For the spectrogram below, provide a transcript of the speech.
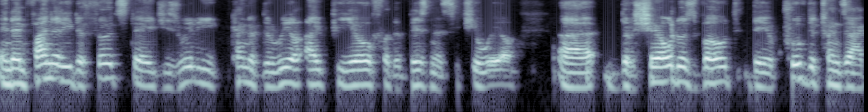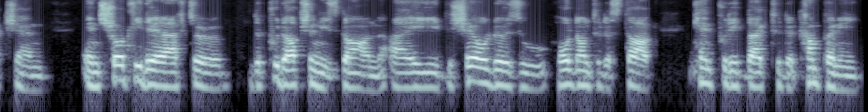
And then finally, the third stage is really kind of the real IPO for the business, if you will. Uh, the shareholders vote, they approve the transaction, and shortly thereafter, the put option is gone, i.e., the shareholders who hold on to the stock can't put it back to the company.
